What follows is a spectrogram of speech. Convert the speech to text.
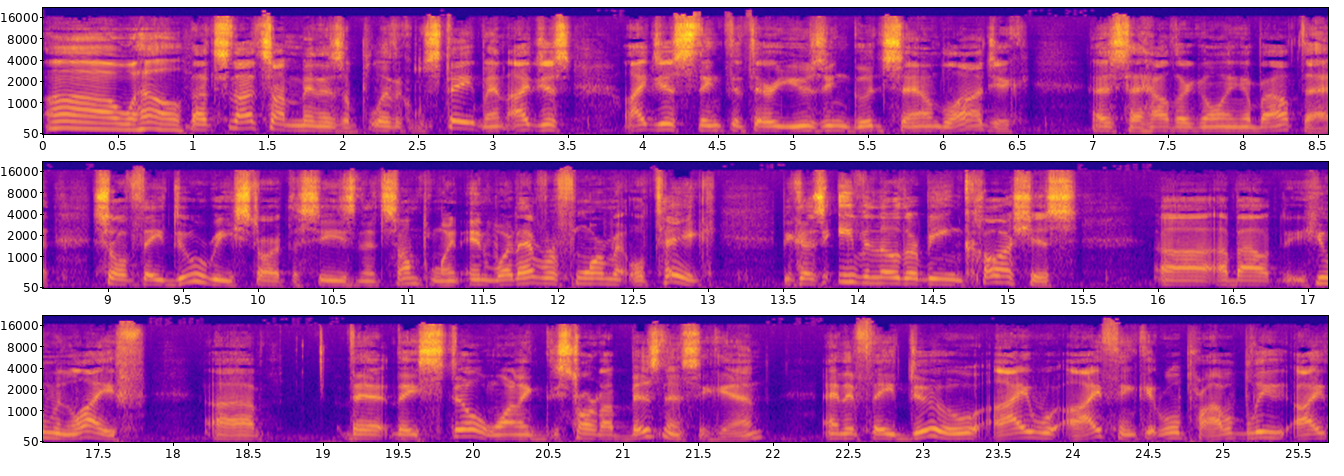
Oh well, That's not something as a political statement. I just I just think that they're using good sound logic as to how they're going about that. So if they do restart the season at some point in whatever form it will take, because even though they're being cautious uh, about human life, uh, they they still want to start up business again. And if they do, I, w- I think it will probably, I,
